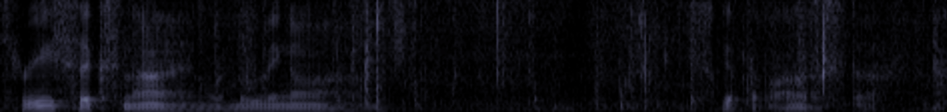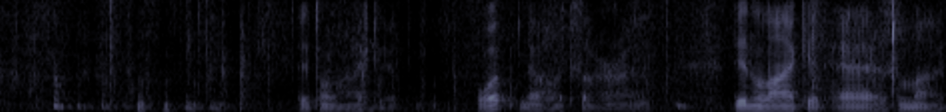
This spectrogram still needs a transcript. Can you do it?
369. We're moving on. Skipped a lot of stuff. Didn't like it. Whoop, no, it's all right. Didn't like it as much.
